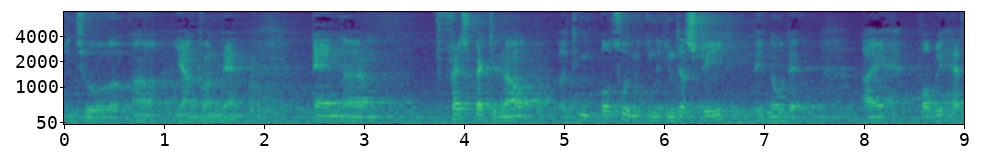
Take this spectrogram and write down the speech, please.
into uh, Yangon then, and um, fresh back to now, I think also in, in the industry they know that I probably have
